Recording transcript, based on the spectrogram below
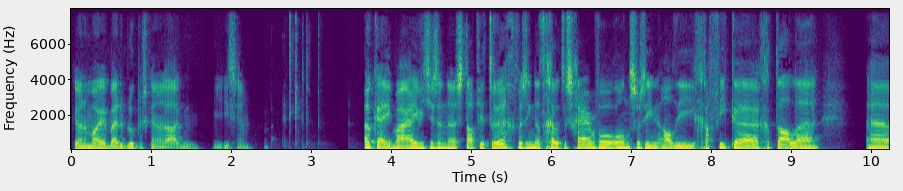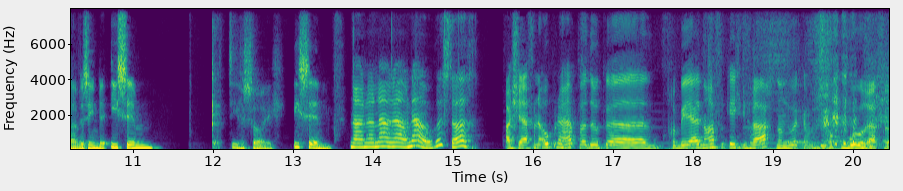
Kunnen we mooi bij de bloopers kunnen dadelijk doen. Je eSIM. Oké, maar eventjes een eh, stapje terug. We zien dat grote scherm voor ons. We zien al die grafieken, getallen. Eh, we zien de eSIM. Kutieve sorry. eSIM. Nou, nou, nou, nou, nou, rustig. Als je even een opener hebt, wat doe ik, eh, probeer jij nog even een keertje die vraag. Dan doe ik even schop boer even.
